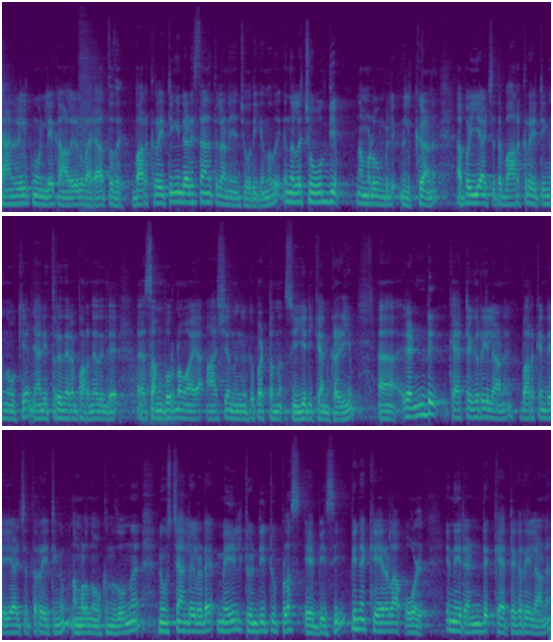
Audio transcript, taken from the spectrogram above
ചാനലുകൾക്ക് മുന്നിലേക്ക് ആളുകൾ വരാത്തത്? ബാർക്ക് റേറ്റിംഗിന്റെ അടിസ്ഥാനത്തിലാണ് ഞാൻ ചോദിക്കുന്നത് എന്നുള്ള ചോദ്യം നമ്മുടെ മുമ്പിൽ നിൽക്കുകയാണ്. അപ്പോൾ ഈ ആഴ്ചത്തെ ബാർക്ക് റേറ്റിംഗ് നോക്കിയാൽ ഞാൻ ഇത്രയും നേരം പറഞ്ഞതിന്റെ സമ്പൂർണമായ ആശയം നിങ്ങൾക്ക് പെട്ടെന്ന് സ്വീകരിക്കാൻ കഴിയും. രണ്ട് കാറ്റഗറിയിലാണ് ബാർക്കിന്റെ ഈ ആഴ്ചത്തെ റേറ്റിംഗും നമ്മൾ നോക്കുന്നത്. ഒന്ന് ന്യൂസ് ചാനലുകളുടെ male twenty two plus A B C പിന്നെ കേരള ഓൾ എന്നീ രണ്ട് കാറ്റഗറിയിലാണ്.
